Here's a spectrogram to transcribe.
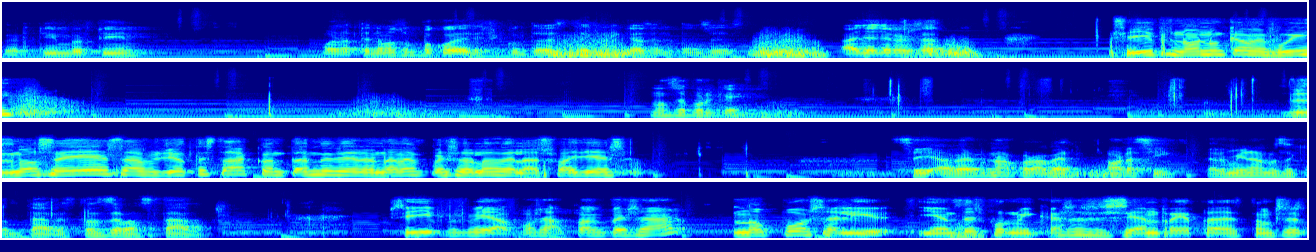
Bertín, Bertín. Bueno, tenemos un poco de dificultades técnicas, entonces. Ah, ya, ya regresaste. Sí, pues no, nunca me fui. No sé por qué. Pues no sé, o sea, yo te estaba contando y de la nada empezó lo de las fallas. Sí, a ver, no, pero a ver, ahora sí, termínanos de contar, estás devastado. Sí, pues mira, o sea, para empezar, no puedo salir. Y antes por mi casa se hacían retas, entonces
